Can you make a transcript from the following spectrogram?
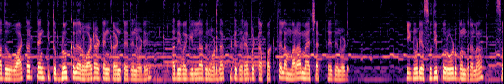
ಅದು ವಾಟರ್ ಟ್ಯಾಂಕ್ ಇತ್ತು ಬ್ಲೂ ಕಲರ್ ವಾಟರ್ ಟ್ಯಾಂಕ್ ಕಾಣ್ತಾ ಇದೆ ನೋಡಿ. ಅದು ಇವಾಗ ಇಲ್ಲ, ಅದನ್ನು ಹೊಡೆದಾಕ್ಬಿಟ್ಟಿದ್ದಾರೆ ಬಟ್ ಆ ಪಕ್ಕದಲ್ಲ ಮರ ಮ್ಯಾಚ್ ಆಗ್ತಾ ಇದೆ ನೋಡಿ. ಈಗ ನೋಡಿ, ಆ ಸುದೀಪ್ ರೋಡ್ ಬಂದ್ರಲ್ಲ ಸೊ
